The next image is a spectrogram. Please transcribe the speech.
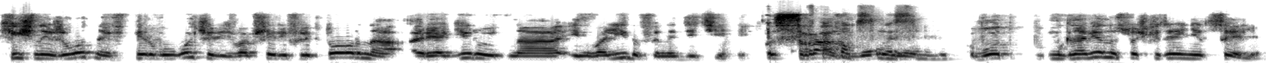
хищные животные в первую очередь вообще рефлекторно реагируют на инвалидов и на детей. Сразу. В смысле? Вот мгновенно с точки зрения цели.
